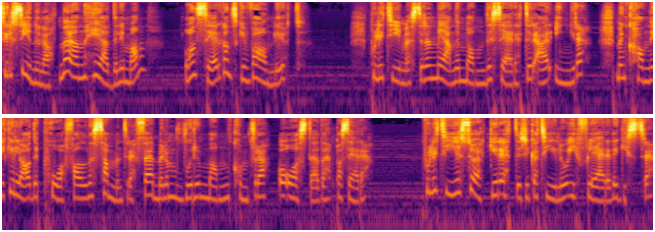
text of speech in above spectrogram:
Tilsynelatende en hederlig mann, og han ser ganske vanlig ut. Politimesteren mener mannen de ser etter er yngre, men kan ikke la det påfallende sammentreffet mellom hvor mannen kom fra og åstedet passere. Politiet søker etter Chikatilo i flere registre,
